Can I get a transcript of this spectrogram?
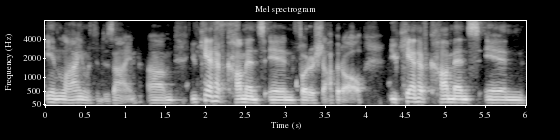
in line with the design. Um, you can't have comments in Photoshop at all. You can't have comments in,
